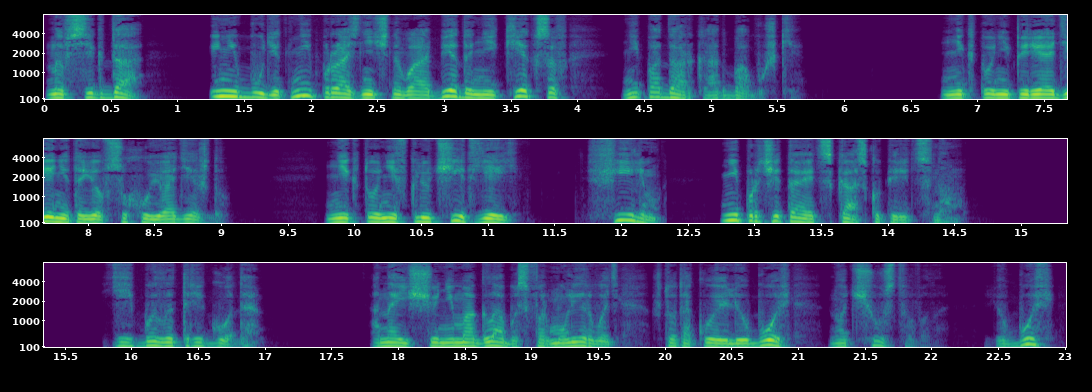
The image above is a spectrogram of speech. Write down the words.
навсегда, и не будет ни праздничного обеда, ни кексов, ни подарка от бабушки. Никто не переоденет ее в сухую одежду. Никто не включит ей фильм, не прочитает сказку перед сном. Ей было три года. Она еще не могла бы сформулировать, что такое любовь, но чувствовала. Любовь —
